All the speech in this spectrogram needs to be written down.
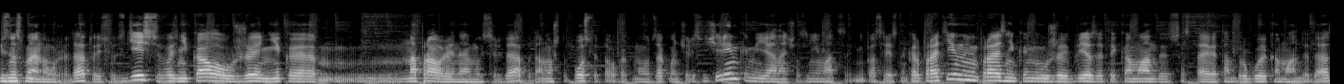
бизнесмена уже, да, то есть вот здесь возникала уже некая направленная мысль, да, потому что после того, как мы вот закончили с вечеринками, я начал заниматься непосредственно корпоративными праздниками уже без этой команды в составе там другой команды, да,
